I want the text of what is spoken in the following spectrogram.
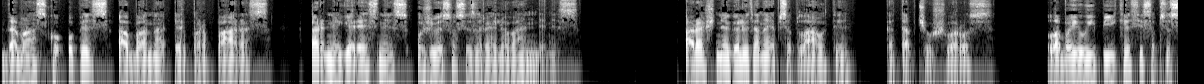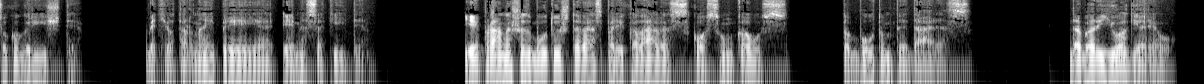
Damasko upės Abana ir Parparas ar negeresnis už visus Izraelio vandenis? Ar aš negaliu tenai apsiplauti, kad tapčiau švarus? Labai jau įpykęs jis apsisuko grįžti, bet jo tarnai prieėję ėmė sakyti. Jei pranašas būtų iš tavęs pareikalavęs ko sunkaus, tu būtum tai daręs. Dabar juo geriau,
